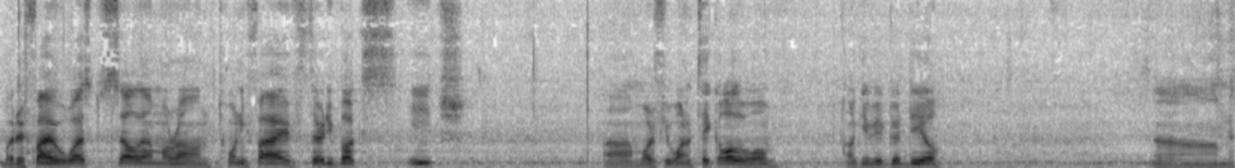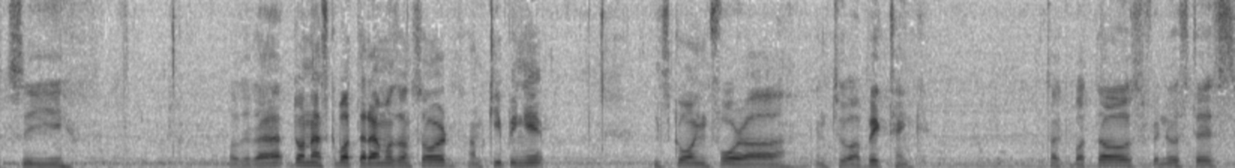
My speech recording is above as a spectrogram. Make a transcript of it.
but if I was to sell them around 25 30 bucks each um, or if you want to take all of them I'll give you a good deal um, let's see. That, don't ask about that Amazon sword. I'm keeping it. It's going for uh, into a big tank. Talked about those. Venustus,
